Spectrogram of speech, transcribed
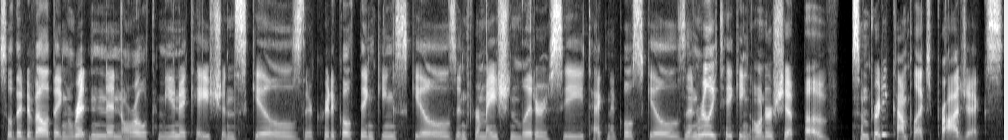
So they're developing written and oral communication skills, their critical thinking skills, information literacy, technical skills, and really taking ownership of some pretty complex projects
